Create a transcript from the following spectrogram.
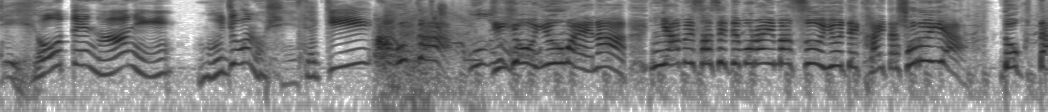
辞表って何？無情の親戚？アホか！辞表言うわやな。やめさせてもらいます言うて書いた書類や。ドクター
